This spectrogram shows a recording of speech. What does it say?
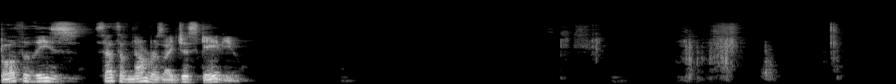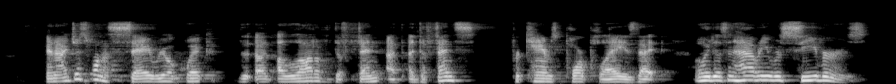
both of these sets of numbers I just gave you. And I just want to say real quick, a, a lot of defense, a, a defense for Cam's poor play is that, oh, he doesn't have any receivers.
